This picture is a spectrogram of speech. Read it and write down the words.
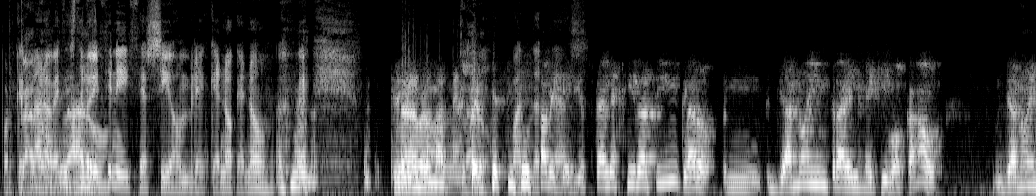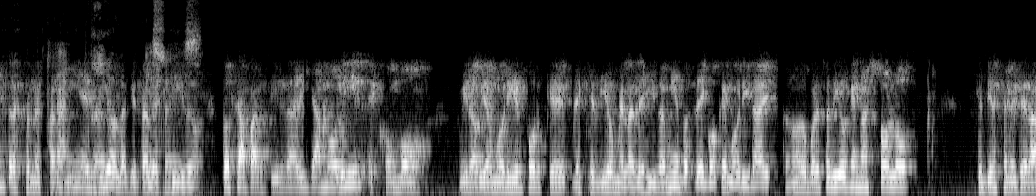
Porque Claro, claro, a veces te lo dicen y dices, sí, hombre, que no, que no. Claro, totalmente. pero es que si Cuando tú sabes que Dios te ha elegido a ti, claro, mm, ya no entra el me he equivocado. Ya no entra esto no es para Claro, mí, es claro. Dios la que te ha elegido. es. Entonces, a partir de ahí ya morir es como, mira, voy a morir porque es que Dios me la ha elegido a mí, entonces tengo que morir a esto, ¿no? Por eso digo que no es solo que tienes que meter a,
